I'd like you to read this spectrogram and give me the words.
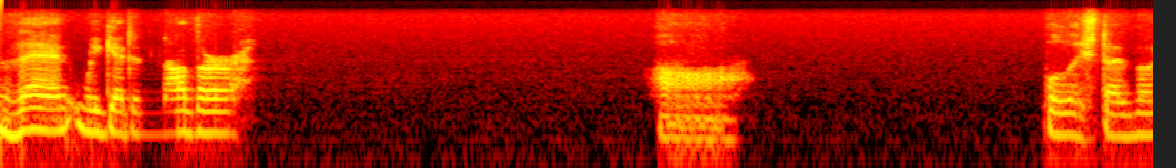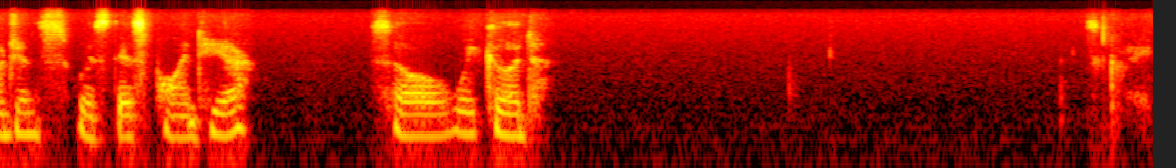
then we get another uh, bullish divergence with this point here. So we could that's great.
